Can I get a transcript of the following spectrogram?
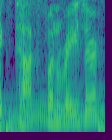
five of our TikTok fundraiser.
